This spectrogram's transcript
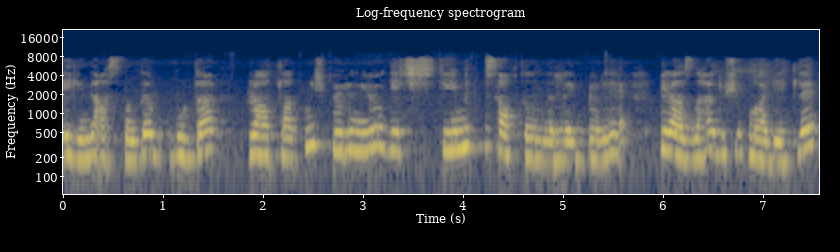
elini aslında burada rahatlatmış görünüyor. Geçtiğimiz haftalara göre biraz daha düşük maliyetle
